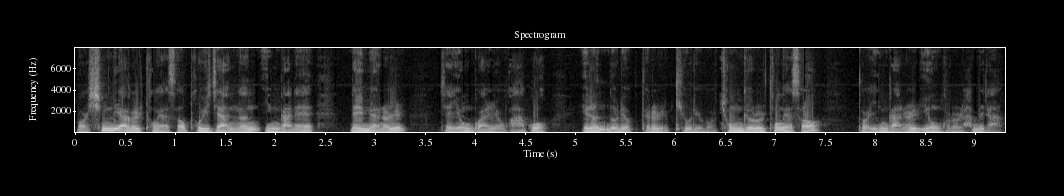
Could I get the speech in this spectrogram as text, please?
뭐 심리학을 통해서 보이지 않는 인간의 내면을 이제 연구하려고 하고, 이런 노력들을 기울이고, 종교를 통해서 또 인간을 연구를 합니다.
